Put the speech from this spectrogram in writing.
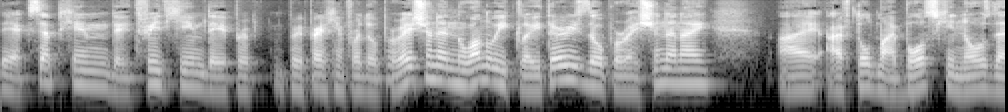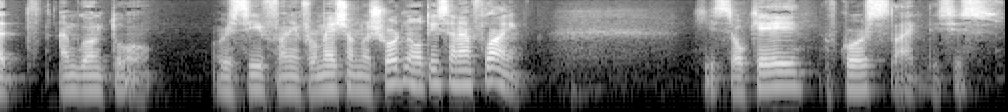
they accept him, they treat him, they pre- prepare him for the operation, and one week later is the operation, and I I, I've told my boss, he knows that I'm going to receive an information on short notice and I'm flying. He's okay, of course, like this is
